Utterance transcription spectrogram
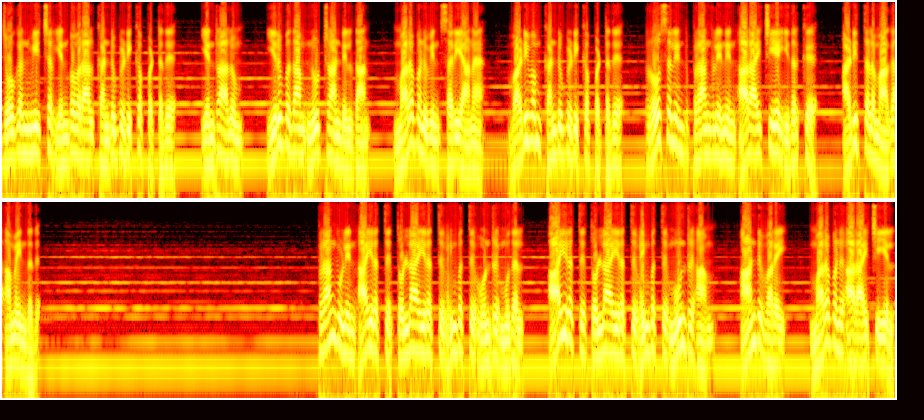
ஜோகன் மீச்சர் என்பவரால் கண்டுபிடிக்கப்பட்டது என்றாலும் இருபதாம் நூற்றாண்டில்தான் மரபணுவின் சரியான வடிவம் கண்டுபிடிக்கப்பட்டது. ரோசலிண்ட் பிராங்க்லினின் ஆராய்ச்சியே இதற்கு அடித்தளமாக அமைந்தது. பிராங்குலின் ஆயிரத்து தொள்ளாயிரத்து ஐம்பத்து ஒன்று முதல் ஆயிரத்து தொள்ளாயிரத்து ஐம்பத்து மூன்று ஆம் ஆண்டு வரை மரபணு ஆராய்ச்சியில்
